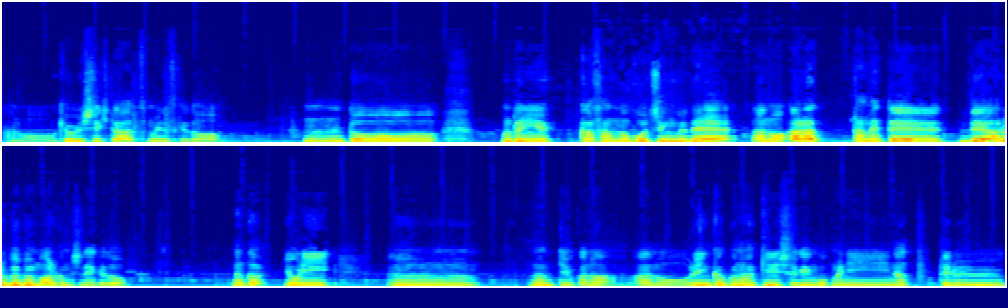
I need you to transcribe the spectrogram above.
あの共有してきたつもりですけどうんうんと本当にゆっかさんのコーチングであの改めてである部分もあるかもしれないけどなんかよりうん何て言うかなあの輪郭のはっきりした言語化になってる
